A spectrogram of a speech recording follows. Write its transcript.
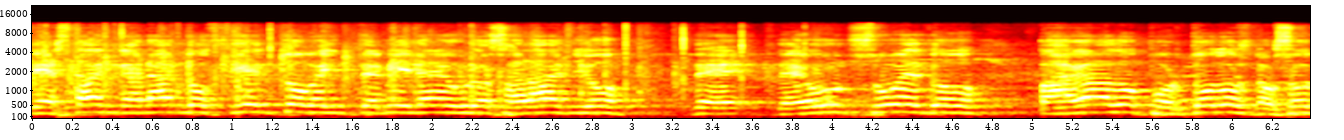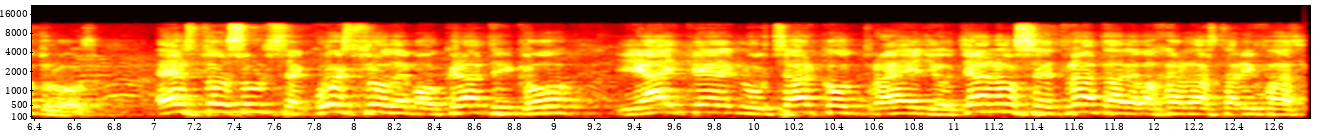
que están ganando 120.000 euros al año de, un sueldo pagado por todos nosotros. Esto es un secuestro democrático y hay que luchar contra ello. Ya no se trata de bajar las tarifas,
